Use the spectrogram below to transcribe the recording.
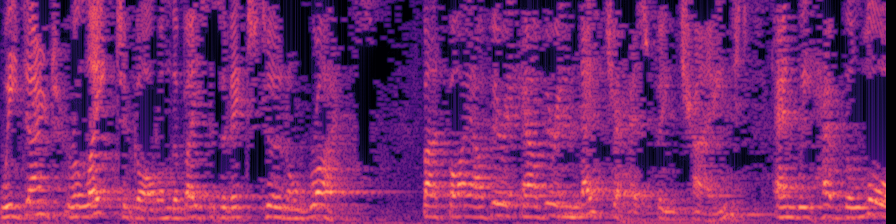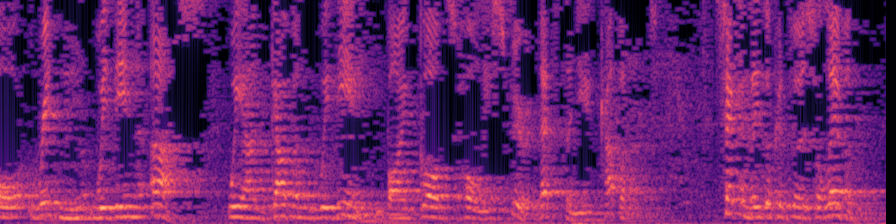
We don't relate to God on the basis of external rites but by our very, our very nature has been changed, and we have the law written within us. We are governed within by God's Holy Spirit. That's the new covenant. Secondly, look at verse 11.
